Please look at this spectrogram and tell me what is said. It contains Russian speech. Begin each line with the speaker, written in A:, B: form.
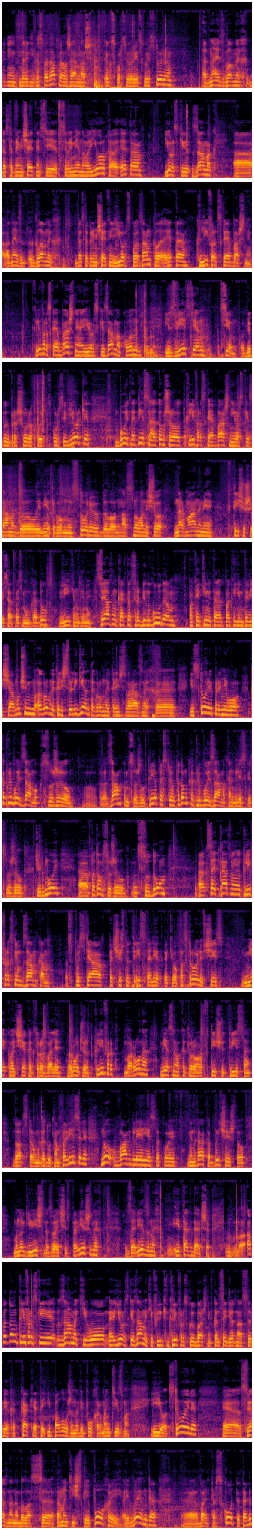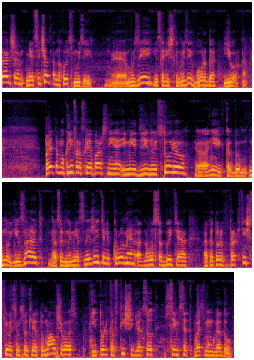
A: Добрый день, дорогие господа. Продолжаем наш экскурс в еврейскую историю. Одна из главных достопримечательностей современного Йорка – это Йоркский замок. А одна из главных достопримечательностей Йоркского замка – это Клиффордская башня – Клиффордская башня, Йоркский замок, он известен всем. В любых брошюрах по экскурсии в Йорке будет написано о том, что Клиффордская башня, Йоркский замок был, имеет огромную историю, был он основан еще норманами в 1068 году, викингами. Связан как-то с Робин Гудом по каким-то по каким-то вещам. В общем, огромное количество легенд, огромное количество разных э, историй про него. Как любой замок служил э, замком, служил крепостью, потом, как любой замок английский, служил тюрьмой, э, потом служил судом. Э, кстати, назван он Клиффордским замком спустя почти что 300 лет, как его построили, в честь некого человека, которого звали Роджер Клиффорд, барона местного, которого в 1322 году там повесили. Ну, в Англии есть такой мингак, обычай, что многие вещи называют честь повешенных, зарезанных и так дальше. А потом Клиффордский замок, его, э, Йоркский замок и Клиффордскую башню в конце 19 века, как это и положено в эпоху романтизма, ее отстроили. Э, связана она была с романтической эпохой, Айвенга, Вальтер Скотт и так дальше. И сейчас там находится музей. Э, музей, исторический музей города Йорка. Поэтому Клиффордская башня имеет длинную историю, они как бы многие знают, особенно местные жители, кроме одного события, которое практически 800 лет умалчивалось, и только в 1978 году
